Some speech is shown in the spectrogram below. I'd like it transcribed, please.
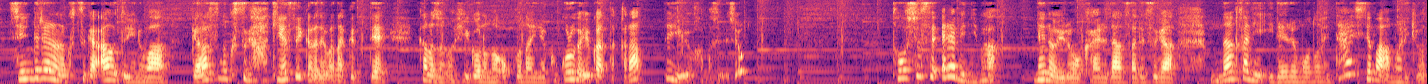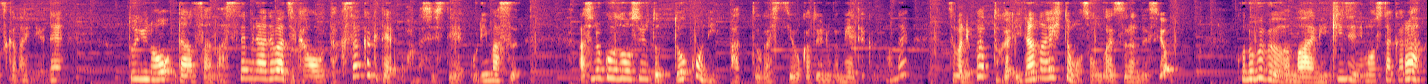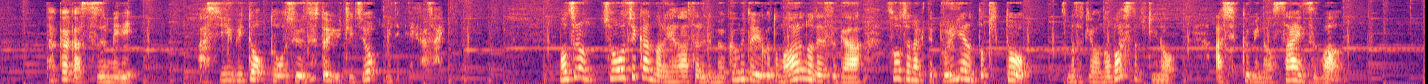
シンデレラの靴が合うというのはガラスの靴が履きやすいからではなくって彼女の日頃の行いや心が良かったからっていう話でしょ。投手選びには目の色を変えるダンサーですが中に入れるものに対してはあまり気をつかないんだよね。というのをダンサーの足セミナーでは時間をたくさんかけてお話ししております。足の構造を知るとどこにパッドが必要かというのが見えてくるのね。つまりパッドがいらない人も存在するんですよ。この部分は前に記事にもしたから、たかが数ミリ、足指とトーシューズという記事を見てみてください。もちろん長時間のリハーサルでむくむということもあるのですが、そうじゃなくてプリエの時とつま先を伸ばした時の足首のサイズは、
